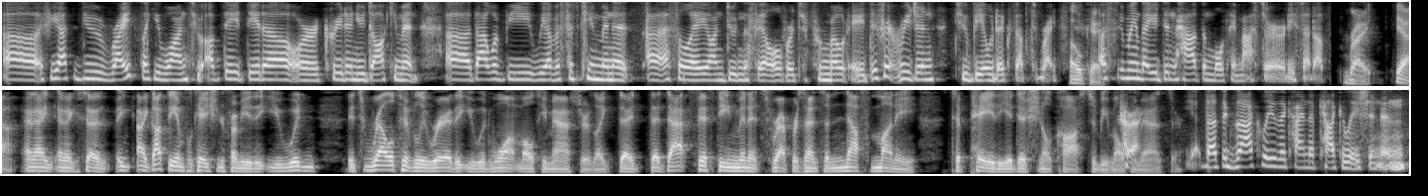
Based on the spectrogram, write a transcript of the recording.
Uh, if you have to do writes, like you want to update data or create a new document, uh, that would be we have a 15 minute uh, SLA on doing the failover to promote a different region to be able to accept writes. Okay. Assuming that you didn't have the multi-master already set up. Right. Yeah, and I and like I said, I got the implication from you that you wouldn't. It's relatively rare that you would want multi-master. Like that that that 15 minutes represents enough money to pay the additional cost to be multi-master. Yeah, that's exactly the kind of calculation and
